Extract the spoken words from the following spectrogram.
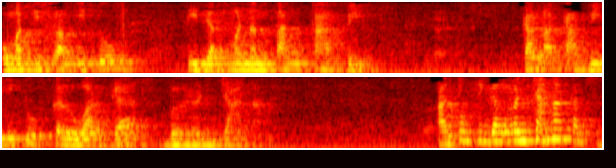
Umat Islam itu tidak menentang KB. Karena KB itu keluarga berencana. Antum tinggal rencanakan 12.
